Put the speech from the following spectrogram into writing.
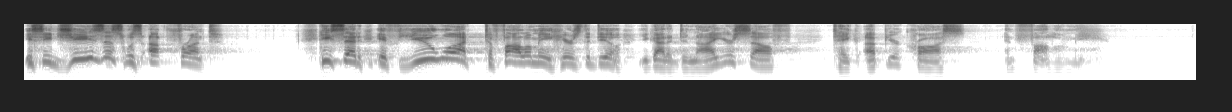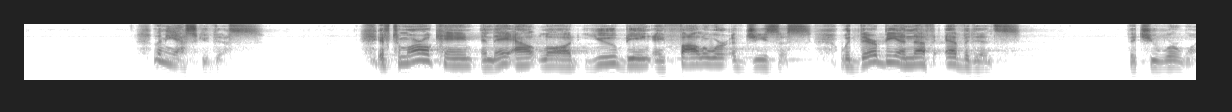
You see, Jesus was up front. He said, if you want to follow me, here's the deal you got to deny yourself, take up your cross, and follow me. Let me ask you this. If tomorrow came and they outlawed you being a follower of Jesus, would there be enough evidence that you were one?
